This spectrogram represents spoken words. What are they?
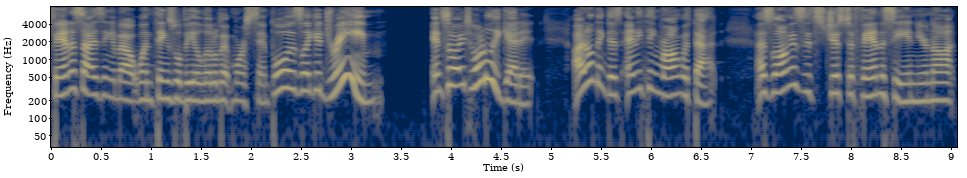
fantasizing about when things will be a little bit more simple is like a dream. And so I totally get it. I don't think there's anything wrong with that. As long as it's just a fantasy and you're not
